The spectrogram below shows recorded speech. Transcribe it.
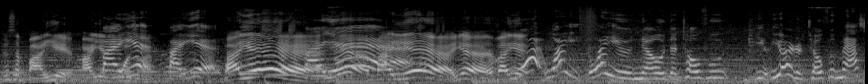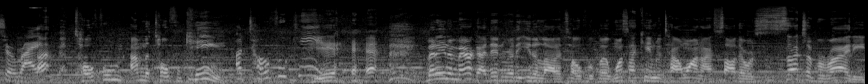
This is a baye. Baye. 百叶百叶。 Baye. Baye. Yeah, baye. Yeah, baye. Why why why you know the tofu? You, you're the tofu master, right? I, tofu, I'm the tofu king. A tofu king. Yeah. But in America, I didn't really eat a lot of tofu. But once I came to Taiwan, I saw there was such a variety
